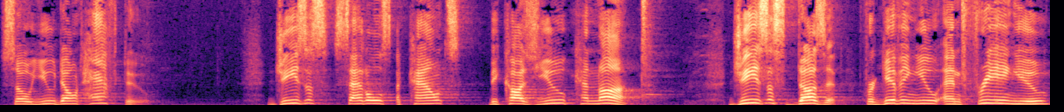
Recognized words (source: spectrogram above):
so you don't have to. Jesus settles accounts because you cannot. Jesus does it, forgiving you and freeing you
